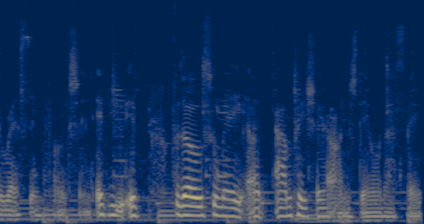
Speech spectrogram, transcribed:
And function. If you, if for those who may, I, I'm pretty sure y'all understand when I say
